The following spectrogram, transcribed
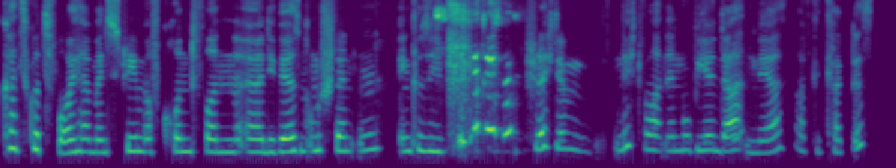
ganz kurz vorher mein Stream aufgrund von äh, diversen Umständen, inklusive schlechtem, nicht vorhandenen mobilen Daten mehr, abgekackt ist.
